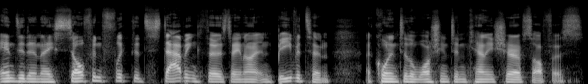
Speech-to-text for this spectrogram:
ended in a self inflicted stabbing Thursday night in Beaverton, according to the Washington County Sheriff's Office.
